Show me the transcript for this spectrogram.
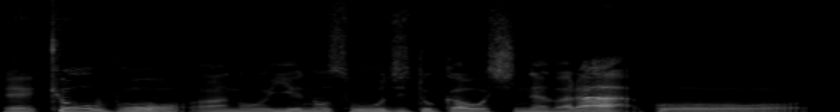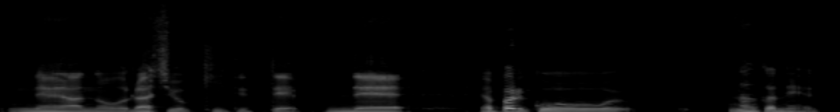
えー、今日も、あの、家の掃除とかをしながら、こう、ね、あの、ラジオ聞いてて、で、やっぱりこう、なんかね、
